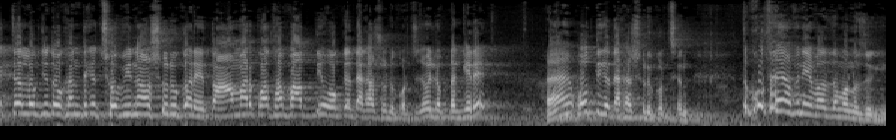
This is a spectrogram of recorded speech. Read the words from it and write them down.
একটা লোক যদি ওখান থেকে ছবি নেওয়া শুরু করে, তো আমার কথা বাদ দিয়ে ওকে দেখা শুরু করছে। ওই লোকটা কেড়ে হ্যাঁ ওর দিকে দেখা শুরু করছেন। তো কোথায় আপনি এবার মনোযোগী?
